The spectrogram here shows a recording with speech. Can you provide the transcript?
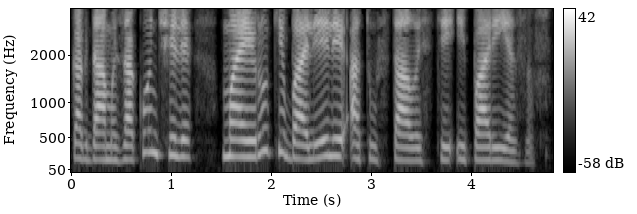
Когда мы закончили, мои руки болели от усталости и порезов.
